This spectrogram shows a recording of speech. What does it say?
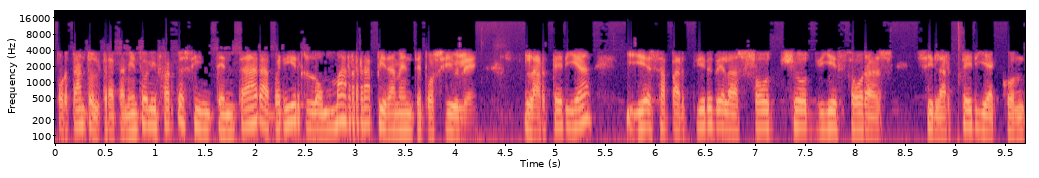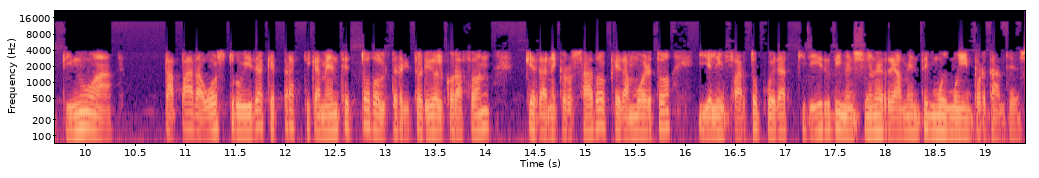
Por tanto, el tratamiento del infarto es intentar abrir lo más rápidamente posible la arteria y es a partir de las 8, 10 horas si la arteria continúa tapada o obstruida que prácticamente todo el territorio del corazón queda necrosado, queda muerto y el infarto puede adquirir dimensiones realmente muy, muy importantes.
